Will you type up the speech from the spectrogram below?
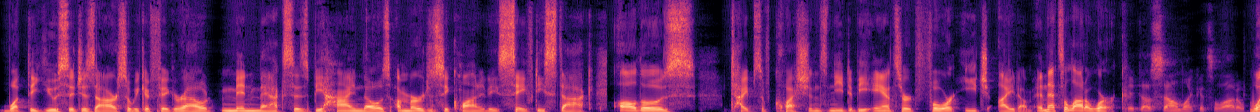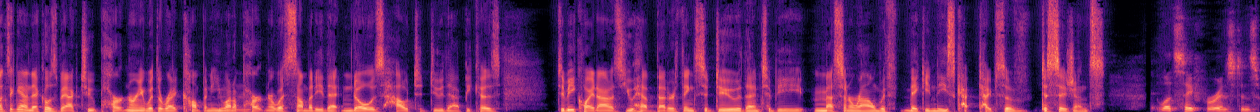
what the usages are, so we could figure out min maxes behind those, emergency quantities, safety stock, all those types of questions need to be answered for each item. And that's a lot of work. It does sound like it's a lot of work. Once again, that goes back to partnering with the right company. You mm-hmm. want to partner with somebody that knows how to do that because to be quite honest, you have better things to do than to be messing around with making these types of decisions. Let's say, for instance,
